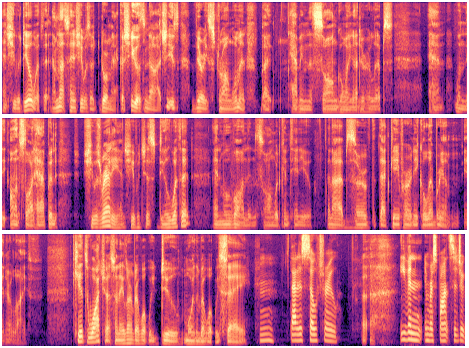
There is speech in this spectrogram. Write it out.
and she would deal with it. I'm not saying she was a doormat, because she was not. She's a very strong woman, but having this song going under her lips, and when the onslaught happened, she was ready, and she would just deal with it and move on, and the song would continue. And I observed that that gave her an equilibrium in her life kids watch us and they learn by what we do more than by what we say. Mm, that is so true. Even in response to di-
